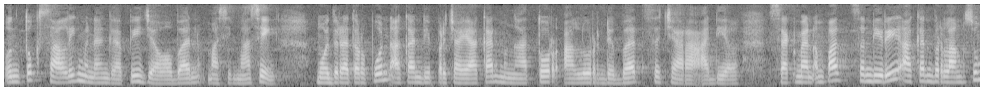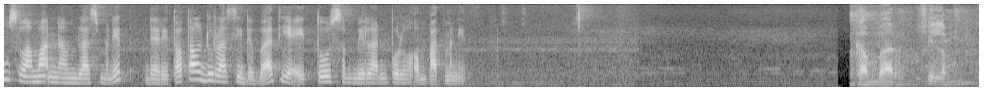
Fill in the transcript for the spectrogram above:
untuk saling menanggapi jawaban masing-masing. Moderator pun akan dipercayakan mengatur alur debat secara adil. Segmen 4 sendiri akan berlangsung selama 16 menit dari total durasi debat yaitu 94 menit. Gambar film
